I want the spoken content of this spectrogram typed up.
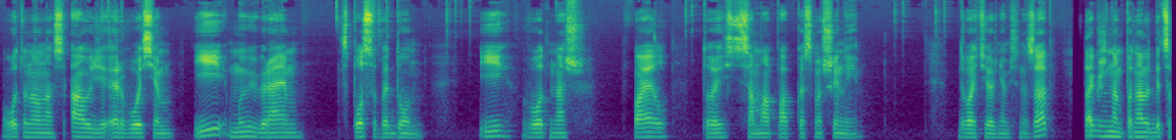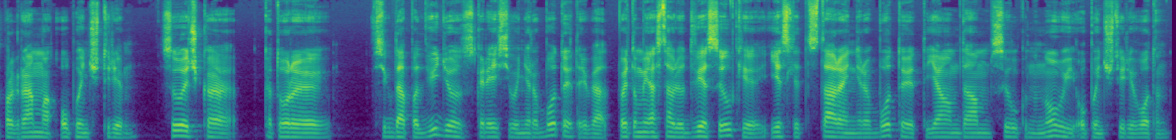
Вот он у нас Audi R8. И мы выбираем способ Add-on. И вот наш файл, то есть сама папка с машиной. Давайте вернемся назад. Также нам понадобится программа Open4. Ссылочка, которая всегда под видео, скорее всего, не работает, ребят. Поэтому я оставлю две ссылки. Если старая не работает, я вам дам ссылку на новый Open4. Вот он,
